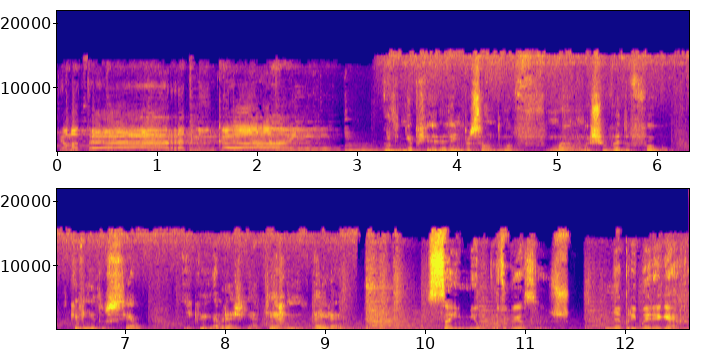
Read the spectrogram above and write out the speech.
pela terra de ninguém. Eu tinha precisamente a impressão de uma, uma, uma chuva de fogo que vinha do céu e que abrangia a terra inteira. 100 mil portugueses na Primeira Guerra.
